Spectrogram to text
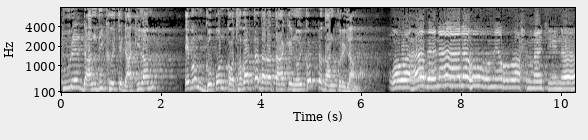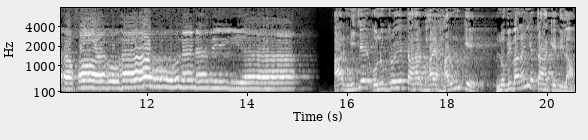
তুরের ডান দিক হইতে ডাকিলাম এবং গোপন কথাবার্তা দ্বারা তাহাকে নৈকট্য দান করিলাম ووهبنا له من رحمتنا أخاه هارون نبيا আর নিজের অনুগ্রহে তাহার ভাই হারুনকে নবী বানাইয়া তাহাকে দিলাম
